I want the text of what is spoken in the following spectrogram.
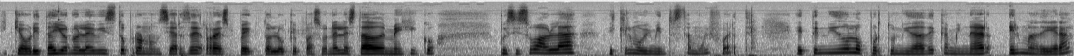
y que ahorita yo no le he visto pronunciarse respecto a lo que pasó en el Estado de México, pues eso habla de que el movimiento está muy fuerte. He tenido la oportunidad de caminar en Madera,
